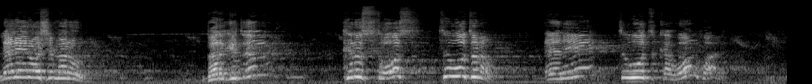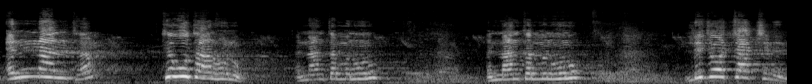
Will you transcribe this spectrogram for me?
ለሌሎች መኖር። በእርግጥም ክርስቶስ ትሁት ነው። እኔ ትሁት ከሆንኩ አለ እናንተም ትሁታን ሁኑ። እናንተም ምን ሁኑ? እናንተም ምን ሁኑ? ልጆቻችንን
